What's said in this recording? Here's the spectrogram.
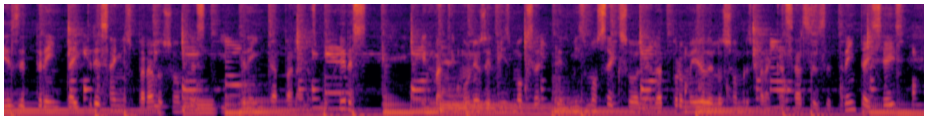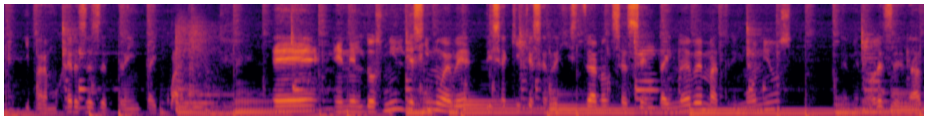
es de 33 años para los hombres y 30 para las mujeres. En matrimonios del mismo, del mismo sexo, la edad promedio de los hombres para casarse es de 36 y para mujeres es de 34. Eh, en el 2019 dice aquí que se registraron 69 matrimonios de menores de edad.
